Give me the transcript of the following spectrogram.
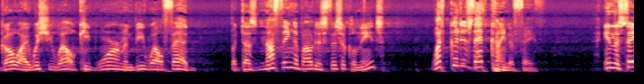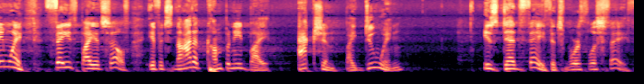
Go, I wish you well, keep warm and be well fed, but does nothing about his physical needs, what good is that kind of faith? In the same way, faith by itself, if it's not accompanied by action, by doing, is dead faith. It's worthless faith.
